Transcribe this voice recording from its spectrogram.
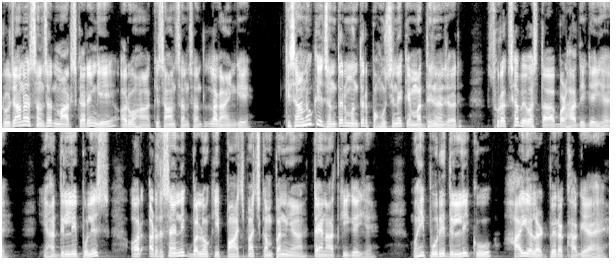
रोज़ाना संसद मार्च करेंगे और वहाँ किसान संसद लगाएँगे। किसानों के जंतर मंतर पहुँचने के मद्देनजर सुरक्षा व्यवस्था बढ़ा दी गई है। यहाँ दिल्ली पुलिस और अर्धसैनिक बलों की पाँच पाँच कंपनियाँ तैनात की गई है। वहीं पूरी दिल्ली को हाई अलर्ट पर रखा गया है।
